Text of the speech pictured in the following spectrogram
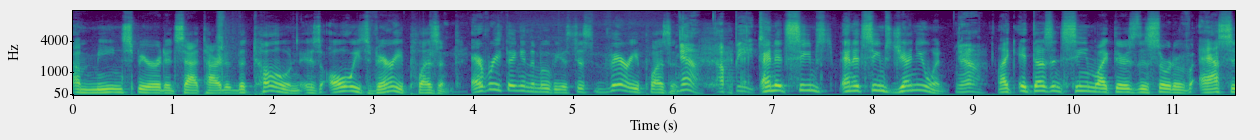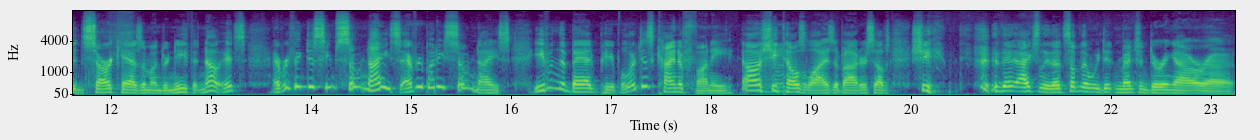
a mean-spirited satire. The tone is always very pleasant. Everything in the movie is just very pleasant. Yeah, upbeat. And it seems and it seems genuine. Yeah. Like it doesn't seem like there's this sort of acid sarcasm underneath it. No, it's everything just seems so nice. Everybody's so nice. Even the bad people are just kind of funny. Oh, she mm-hmm. tells lies about herself. She actually that's something we didn't mention during our uh,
